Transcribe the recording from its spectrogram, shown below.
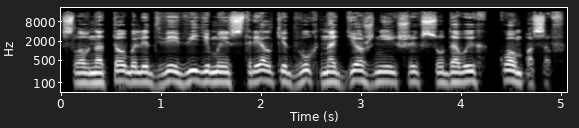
словно то были две видимые стрелки двух надежнейших судовых компасов.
